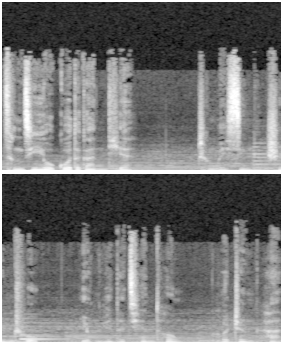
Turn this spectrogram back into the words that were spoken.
曾经有过的甘甜，成为心灵深处永远的牵痛和震撼。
